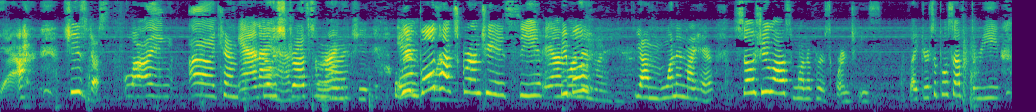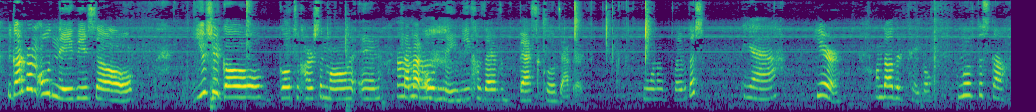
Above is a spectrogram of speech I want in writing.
Yeah, she's just lying. I can't And I really have stretch my. We both have scrunchies. See, And we one both. in my hair. Yeah, one in my hair. So she lost one of her scrunchies. Like you're supposed to have three. We got it from Old Navy, so you should go go to Carson Mall and shop at Old uh-huh. Navy because they have the best clothes ever. You want to play with this? Yeah. Here, on the other table. Move the stuff.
